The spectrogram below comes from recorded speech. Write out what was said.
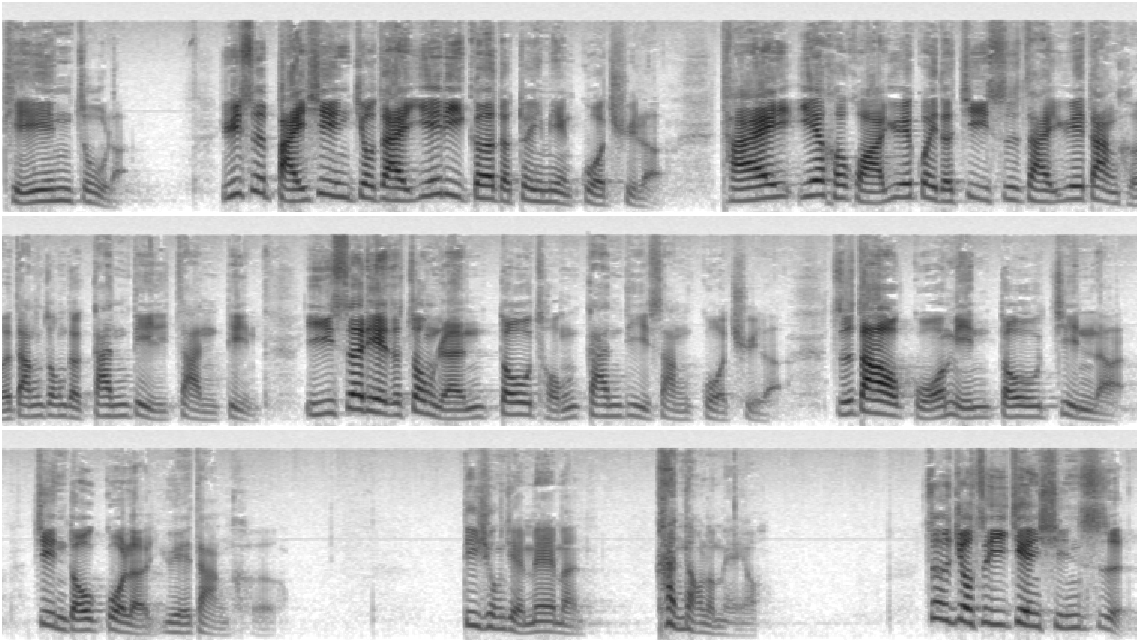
停住了。于是百姓就在耶利哥的对面过去了。抬耶和华约柜的祭司在约旦河当中的干地站定。以色列的众人都从干地上过去了，直到国民都尽了，尽都过了约旦河。弟兄姐妹们，看到了没有？这就是一件新事。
